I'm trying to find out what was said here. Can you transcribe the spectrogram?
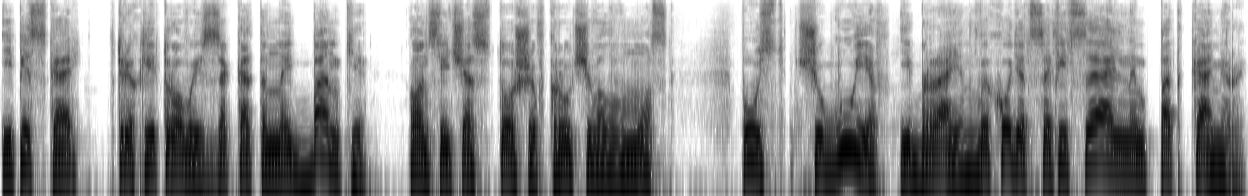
И пескарь в трехлитровой закатанной банке он сейчас Тоше вкручивал в мозг, Пусть Чугуев и Брайан выходят с официальным под камеры.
